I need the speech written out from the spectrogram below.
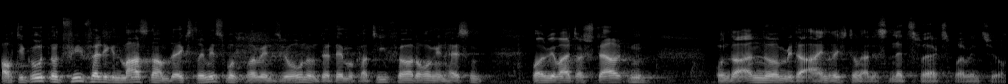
Auch die guten und vielfältigen Maßnahmen der Extremismusprävention und der Demokratieförderung in Hessen wollen wir weiter stärken, unter anderem mit der Einrichtung eines Netzwerks Prävention.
